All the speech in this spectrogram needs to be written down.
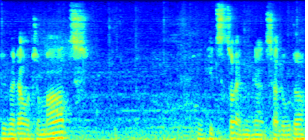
Über der Automat. Hier geht's zu einem Ganzer, oder?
